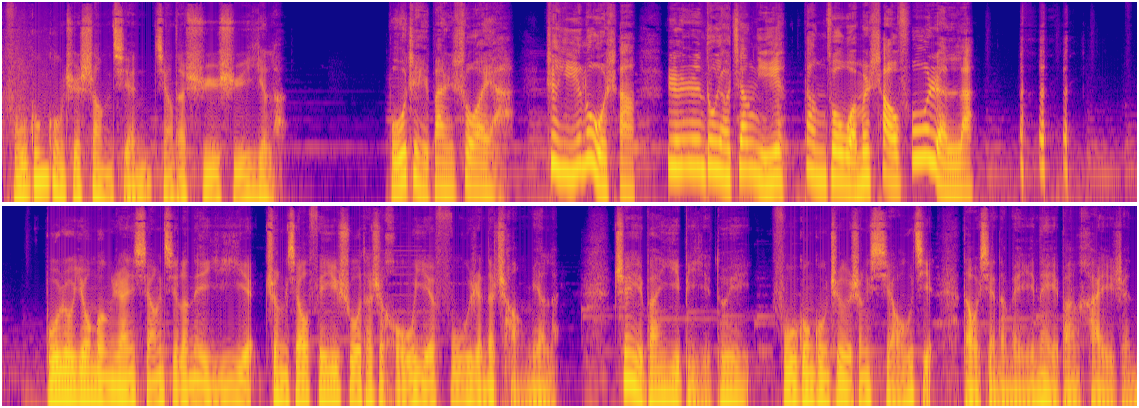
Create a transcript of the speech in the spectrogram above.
福公公却上前将他嘘嘘一揽：“不这般说呀，这一路上人人都要将你当做我们少夫人了。”不若又猛然想起了那一夜郑萧飞说他是侯爷夫人的场面来，这般一比对，福公公这声小姐倒显得没那般骇人，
